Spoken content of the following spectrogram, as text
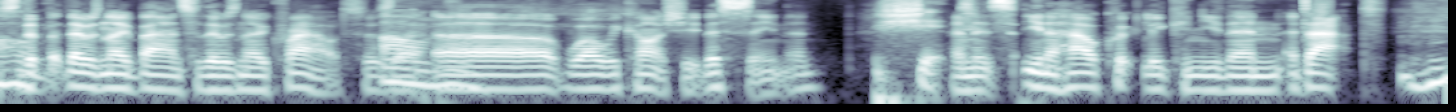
So Oh. the, but there was no band, so there was no crowd. So it's Oh, like, no. uh, well, we can't shoot this scene then. Shit. And it's you know how quickly can you then adapt? hmm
